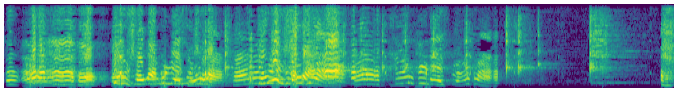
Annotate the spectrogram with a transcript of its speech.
啊啊啊！好，等会儿说话，等会儿说话，都是说话啊，等会儿再说话。啊，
